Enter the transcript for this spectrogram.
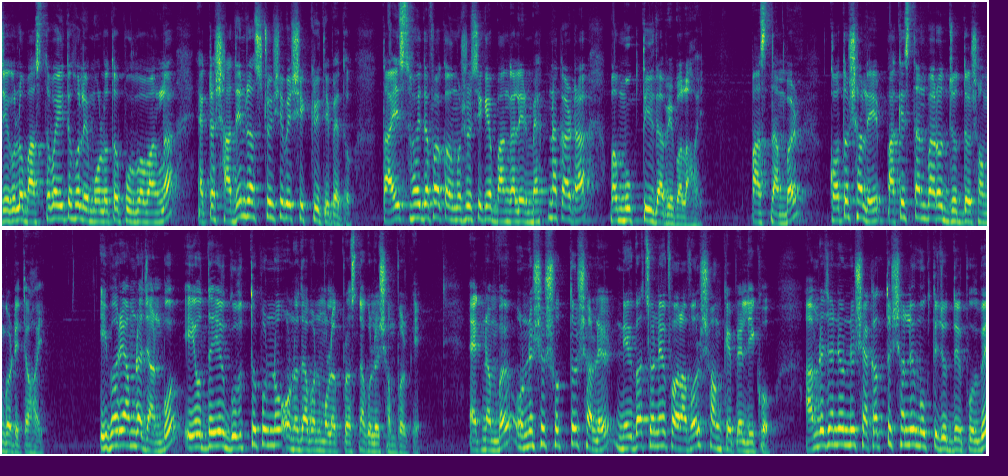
যেগুলো বাস্তবায়িত হলে মূলত পূর্ব বাংলা একটা স্বাধীন রাষ্ট্র হিসেবে স্বীকৃতি পেত। তাই ছয় দফা কর্মসূচিকে বাঙালির ম্যাকনা কার্টা বা মুক্তির দাবি বলা হয়। পাঁচ নাম্বার, কত সালে পাকিস্তান ভারত যুদ্ধ সংগঠিত হয়? এবারে আমরা জানব এই অধ্যায়ের গুরুত্বপূর্ণ অনুধাবনমূলক প্রশ্নগুলো সম্পর্কে। এক নম্বর, উনিশশো সত্তর সালের নির্বাচনের ফলাফল সংক্ষেপে লিখো। আমরা জানি উনিশশো একাত্তর সালে মুক্তিযুদ্ধের পূর্বে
